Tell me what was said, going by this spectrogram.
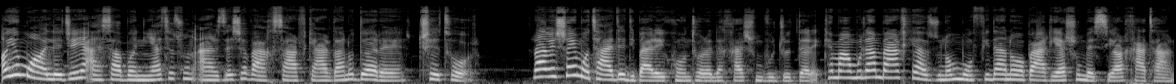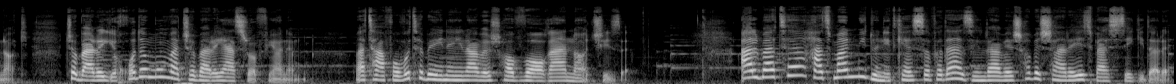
آیا معالجه عصبانیتتون ارزش وقت صرف کردن رو داره؟ چطور؟ روش های متعددی برای کنترل خشم وجود داره که معمولا برخی از اونا مفیدن و بقیهشون بسیار خطرناک چه برای خودمون و چه برای اطرافیانمون و تفاوت بین این روش ها واقعا ناچیزه البته حتما می‌دونید که استفاده از این روش ها به شرایط بستگی داره.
